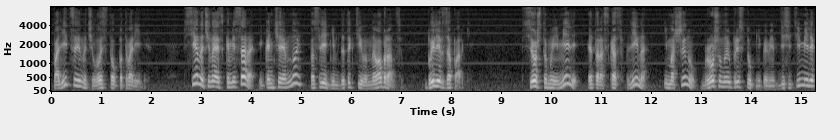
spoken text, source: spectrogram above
в полиции началось столпотворение. Все, начиная с комиссара и кончая мной, последним детективом-новобранцем, были в зоопарке. Все, что мы имели, это рассказ Флина и машину, брошенную преступниками в 10 милях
